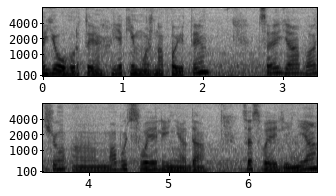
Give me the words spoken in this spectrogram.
йогурти, які можна пити, це я бачу, е, мабуть, своя лінія. Да, це своя лінія.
